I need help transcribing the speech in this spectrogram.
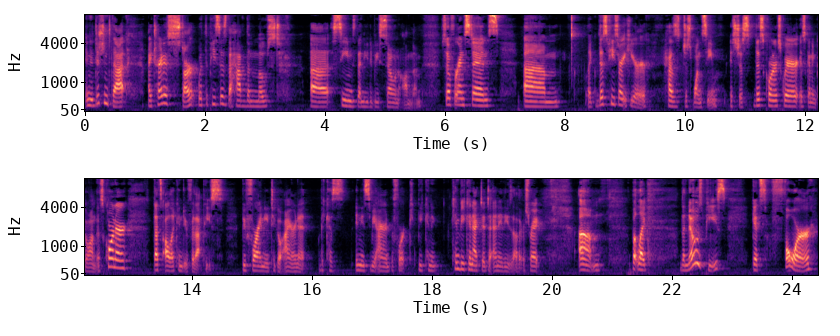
in addition to that, I try to start with the pieces that have the most uh, seams that need to be sewn on them. So for instance, um, like this piece right here has just one seam. It's just this corner square is gonna go on this corner. That's all I can do for that piece before I need to go iron it because it needs to be ironed before it can be, can be connected to any of these others, right? Um, but like the nose piece gets four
